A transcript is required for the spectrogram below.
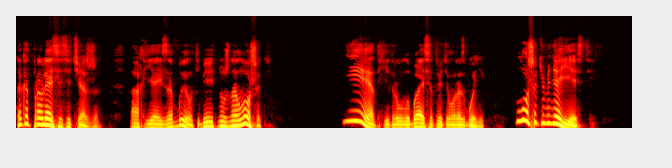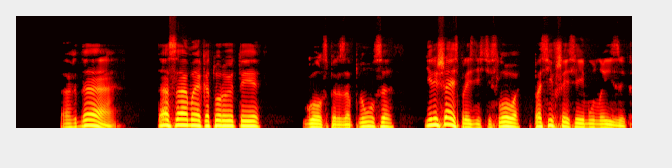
Так отправляйся сейчас же. Ах, я и забыл, тебе ведь нужна лошадь. Нет, хитро улыбаясь, ответил разбойник. Лошадь у меня есть. Ах да, та самая, которую ты... Голспер запнулся, не решаясь произнести слово, просившееся ему на язык.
